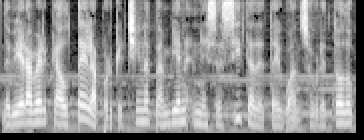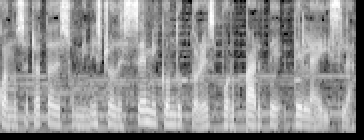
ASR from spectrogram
debiera haber cautela porque China también necesita de Taiwán, sobre todo cuando se trata de suministro de semiconductores por parte de la isla.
